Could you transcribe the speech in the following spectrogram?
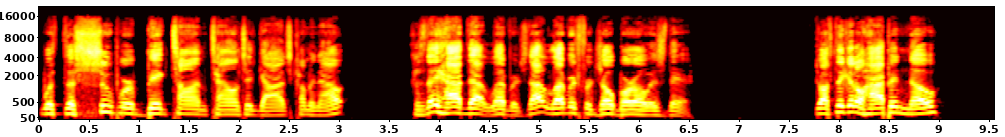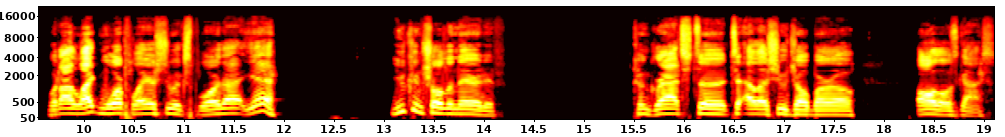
with the super big time talented guys coming out because they have that leverage. That leverage for Joe Burrow is there. Do I think it'll happen? No. Would I like more players to explore that? Yeah. You control the narrative. Congrats to, to LSU, Joe Burrow, all those guys.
